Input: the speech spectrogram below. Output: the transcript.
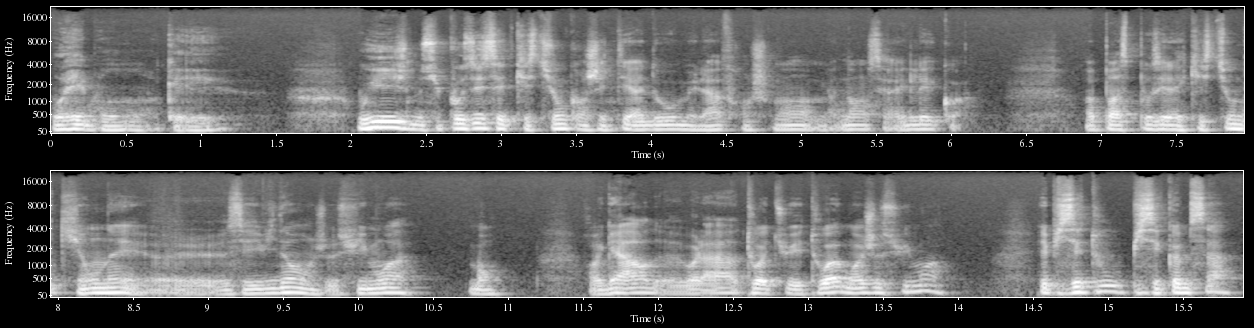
Oui, bon, ok. Oui, je me suis posé cette question quand j'étais ado, mais là, franchement, maintenant c'est réglé, quoi. On va pas se poser la question de qui on est. Euh, c'est évident, je suis moi. Bon, regarde, voilà, toi tu es toi, moi je suis moi. Et puis c'est tout, puis c'est comme ça.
